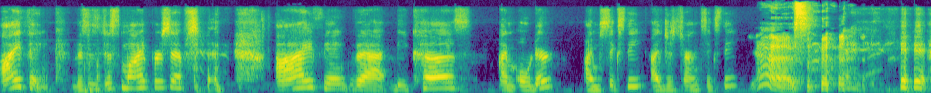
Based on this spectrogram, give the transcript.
I think this is just my perception. I think that because I'm older, I'm 60, I just turned 60. Yes.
